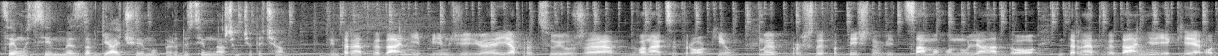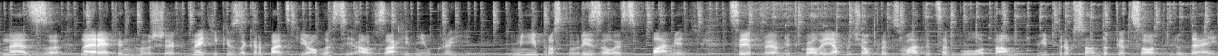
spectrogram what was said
цим усім ми завдячуємо передусім нашим читачам. В інтернет-виданні PMG.ua я працюю вже 12 років. Ми пройшли фактично від самого нуля до інтернет-видання, яке одне з найрейтинговіших не тільки в Закарпатській області, а в Західній Україні. Мені просто врізались в пам'ять цифри. Відколи я почав працювати, це було там від 300 до 500 людей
